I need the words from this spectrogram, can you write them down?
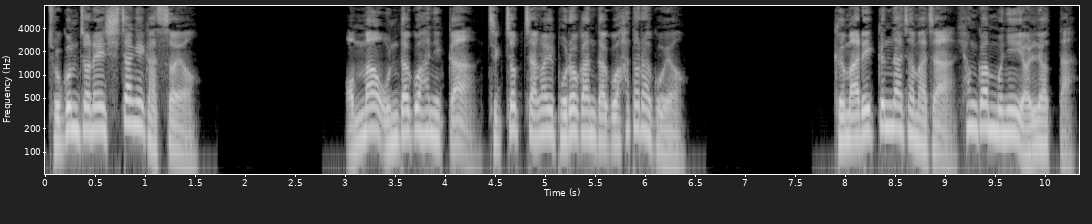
조금 전에 시장에 갔어요. 엄마 온다고 하니까 직접 장을 보러 간다고 하더라고요. 그 말이 끝나자마자 현관문이 열렸다.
